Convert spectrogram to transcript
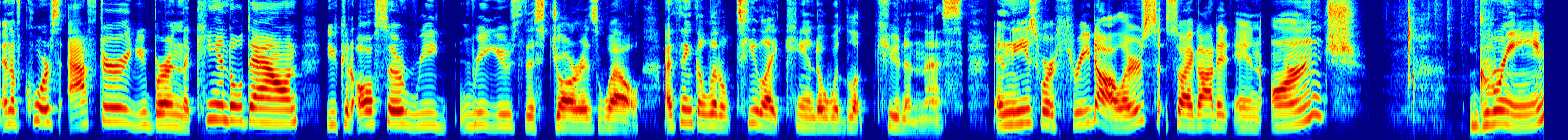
And of course, after you burn the candle down, you could also re reuse this jar as well. I think a little tea light candle would look cute in this. And these were $3, so I got it in orange, green,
